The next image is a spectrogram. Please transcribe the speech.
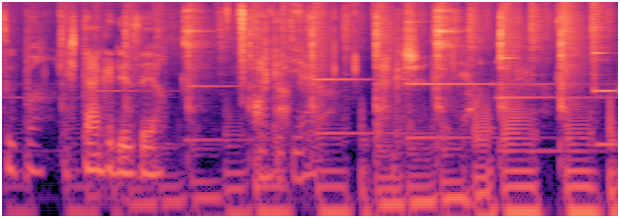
Super. Ich danke dir sehr. Auch danke dir. Dankeschön. Ja.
